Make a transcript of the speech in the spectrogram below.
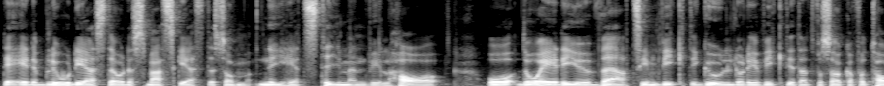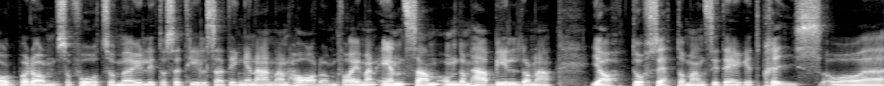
det är det blodigaste och det smaskigaste som nyhetsteamen vill ha. Och då är det ju värt sin vikt i guld och det är viktigt att försöka få tag på dem så fort som möjligt och se till så att ingen annan har dem. För är man ensam om de här bilderna, ja då sätter man sitt eget pris. Och eh,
